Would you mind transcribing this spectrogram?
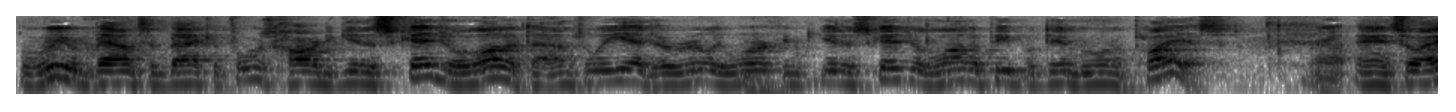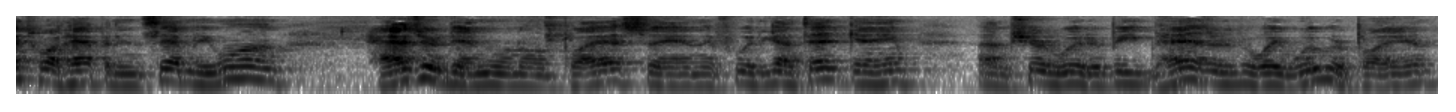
When we were bouncing back and forth, it was hard to get a schedule. A lot of times we had to really work and get a schedule. A lot of people didn't want to play us, right. and so that's what happened in '71. Hazard didn't want to play us, and if we'd got that game I'm sure we'd have beaten Hazard the way we were playing,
